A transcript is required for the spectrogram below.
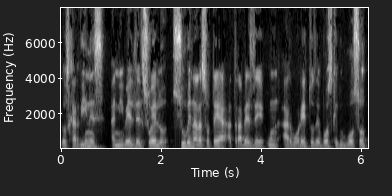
los jardines a nivel del suelo suben a la azotea a través de un arboreto de bosque nuboso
